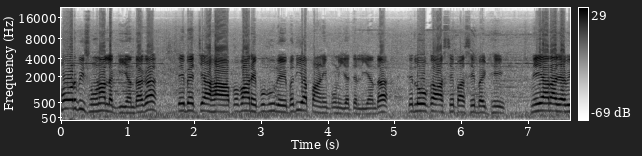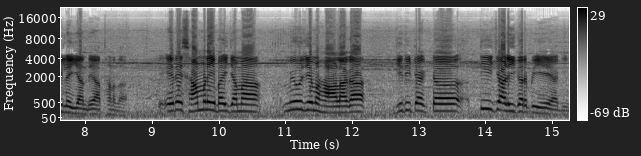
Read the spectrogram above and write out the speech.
ਹੋਰ ਵੀ ਸੋਹਣਾ ਲੱਗੀ ਜਾਂਦਾਗਾ, ਤੇ ਵਿੱਚ ਆਹ ਪਵਾਰੇ ਪਵੂਰੇ ਵਧੀਆ ਪਾਣੀ ਪੂਣੀ ਜਾਂ ਚੱਲੀ ਜਾਂਦਾ। ਤੇ ਲੋਕ ਆਸੇ-ਪਾਸੇ ਬੈਠੇ ਨਜ਼ਾਰਾ ਜਿਹਾ ਵੀ ਲਈ ਜਾਂਦੇ ਆ ਆਥਣ ਦਾ। ਤੇ ਇਹਦੇ ਸਾਹਮਣੇ ਬਾਈ ਜਮਾ ਮਿਊਜ਼ੀਅਮ ਹਾਲ ਹੈਗਾ, ਜਿਹਦੀ ਟਿਕਟ 30 40 ਕੁ ਰੁਪਏ ਹੈਗੀ।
